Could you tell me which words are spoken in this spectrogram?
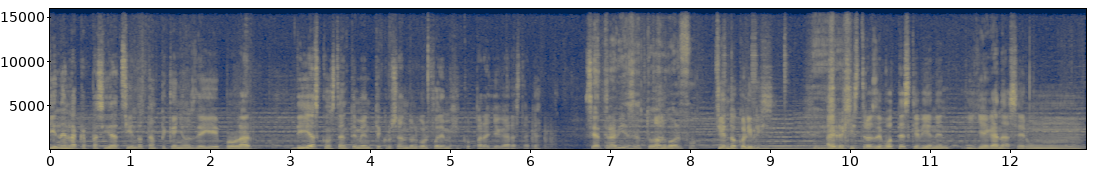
tienen la capacidad, siendo tan pequeños, de volar días constantemente cruzando el Golfo de México para llegar hasta acá. Se atraviesa todo el Golfo. Siendo colibris. Hay registros de botes que vienen y llegan a hacer un,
